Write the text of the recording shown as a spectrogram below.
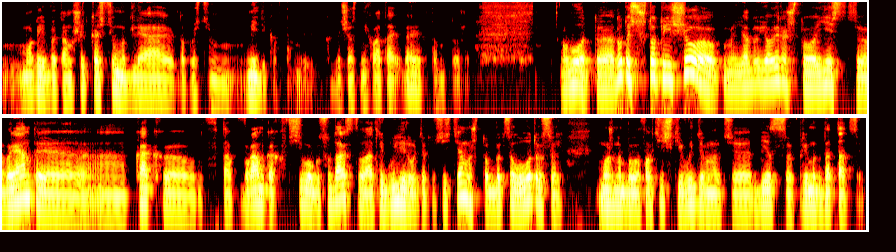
могли бы там шить костюмы для, допустим, медиков, там, как сейчас не хватает, да, их там тоже. Вот, э, ну, то есть что-то еще, я, я уверен, что есть варианты, э, как э, в, так, в рамках всего государства отрегулировать эту систему, чтобы целую отрасль можно было фактически выдернуть без прямых дотаций.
